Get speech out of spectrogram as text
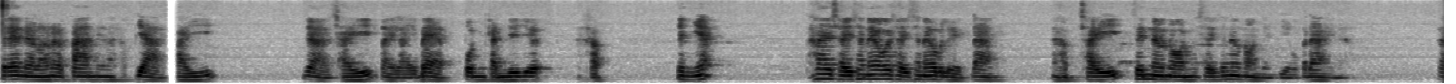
แต้แนวรับแนวต้านเนี่ยนะครับ อย่าใช้ อย่าใช้หลาย ๆ แบบปนกันเยอะ ๆ นะครับ อย่างเงี้ย ถ้าใช้ชแนลก็ใช้ชแนลไปเลยได้ นะครับ ใช้เส้นแนวนอนใช้เส้นแนวนอนอย่างเดียวก็ได้นะอ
